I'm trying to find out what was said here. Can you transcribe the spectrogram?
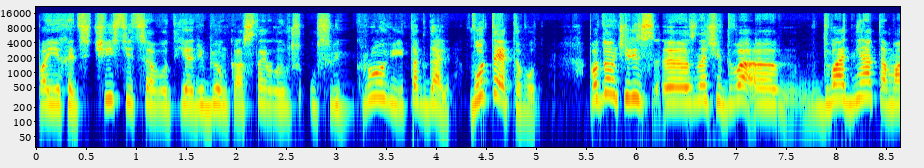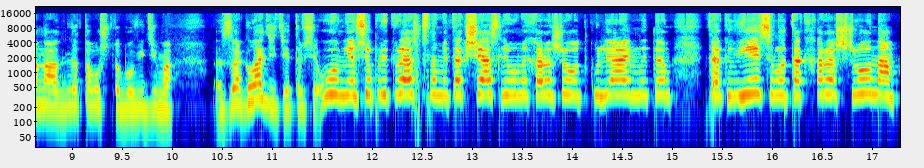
поехать чиститься, вот я ребенка оставила у свекрови и так далее. Вот это вот. Потом через, э, значит, два, э, два дня там она для того, чтобы, видимо, загладить это все. О, у меня все прекрасно, мы так счастливы, мы хорошо вот гуляем, мы там так весело, так хорошо нам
